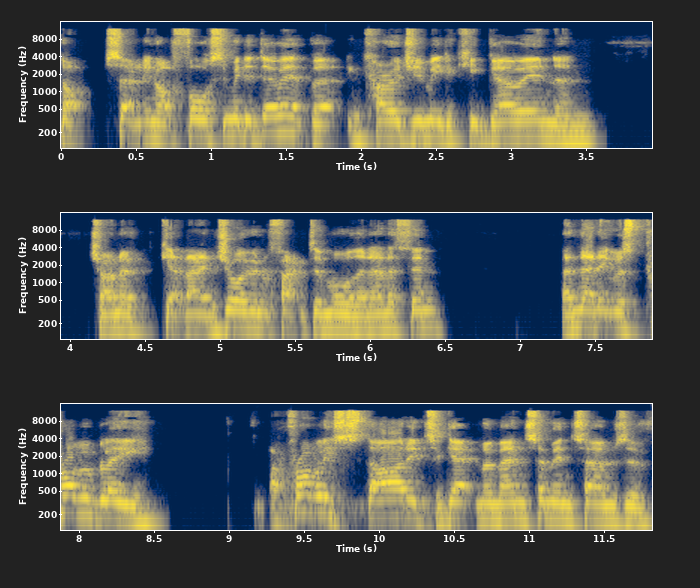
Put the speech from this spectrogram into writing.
not certainly not forcing me to do it, but encouraging me to keep going and trying to get that enjoyment factor more than anything. And then it was probably I probably started to get momentum in terms of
